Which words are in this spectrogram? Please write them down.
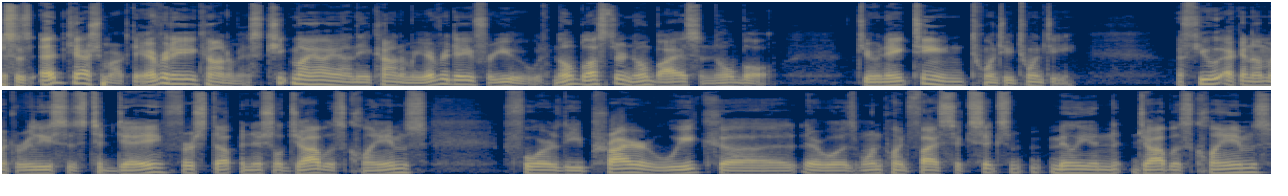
This is Ed Cashmark, the Everyday Economist. Keep my eye on the economy every day for you, with no bluster, no bias, and no bull. June 18, 2020. A few economic releases today. First up, initial jobless claims. For the prior week, uh, there was 1.566 million jobless claims.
